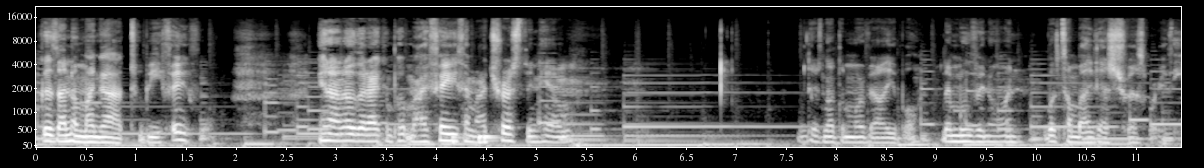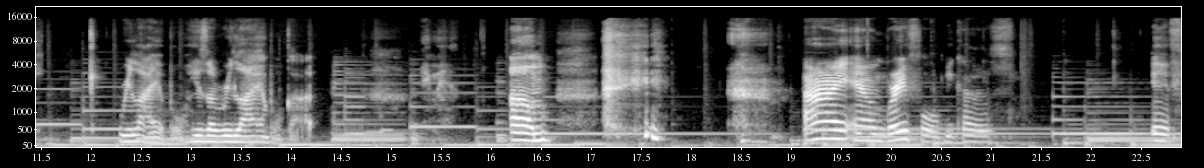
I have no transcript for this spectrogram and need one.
because I know my God to be faithful. And I know that I can put my faith and my trust in Him. There's nothing more valuable than moving on with somebody that's trustworthy, reliable. He's a reliable God. Amen. Um, I am grateful because if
